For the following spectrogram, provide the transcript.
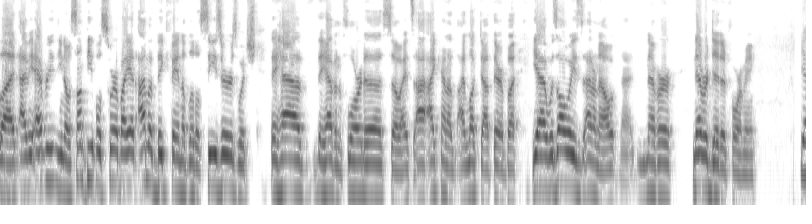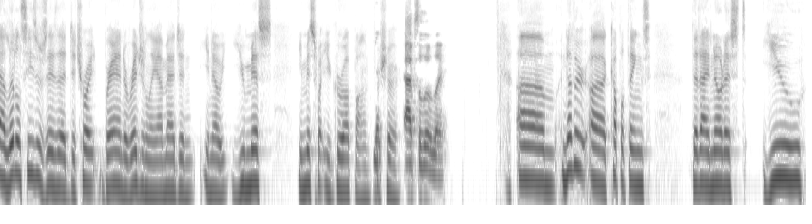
But I mean, every you know, some people swear by it. I'm a big fan of Little Caesars, which they have they have in Florida. So it's I, I kind of I lucked out there. But yeah, it was always I don't know, never never did it for me. Yeah, Little Caesars is a Detroit brand originally. I imagine you know you miss you miss what you grew up on for sure. Absolutely. Um, another uh, couple things that I noticed you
